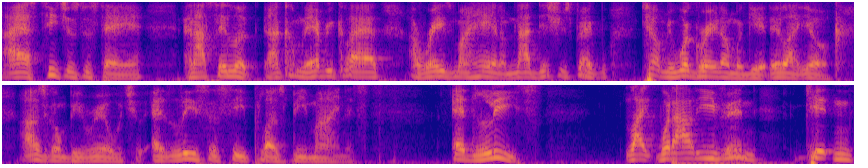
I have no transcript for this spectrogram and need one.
I ask teachers to stand, and I say, "Look, I come to every class. I raise my hand. I'm not disrespectful. Tell me what grade I'm gonna get." They're like, "Yo, I was gonna be real with you. At least a C plus, B minus, at least, like without even getting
